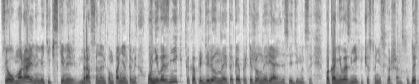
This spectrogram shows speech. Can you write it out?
с его моральными, этическими, нравственными компонентами, он не возник как определенная такая протяженная реальность в виде пока не возникнет чувство несовершенства. То есть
